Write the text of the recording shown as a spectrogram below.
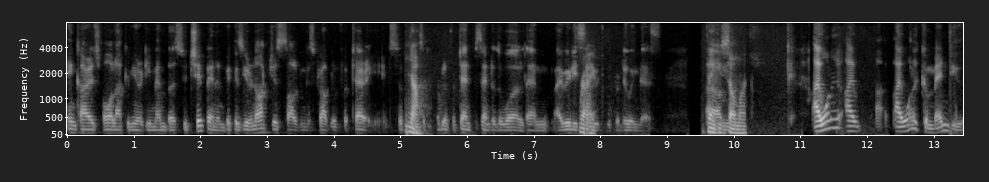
encourage all our community members to chip in. And because you're not just solving this problem for Terry, it's a, no. it's a problem for 10% of the world. And I really salute right. you for doing this. Thank um, you so um, much. I want to, I, I want to commend you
